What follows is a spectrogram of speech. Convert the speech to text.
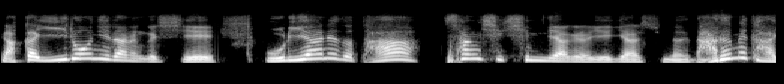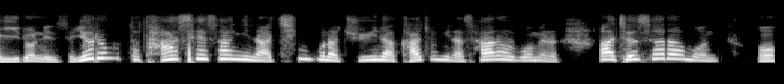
아까 이론이라는 것이 우리 안에도 다 상식 심리학이라고 얘기할 수 있는 나름의 다 이론이 있어요. 여러분도 다 세상이나 친구나 주위나 가족이나 사람을 보면 아, 저 사람은 어,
